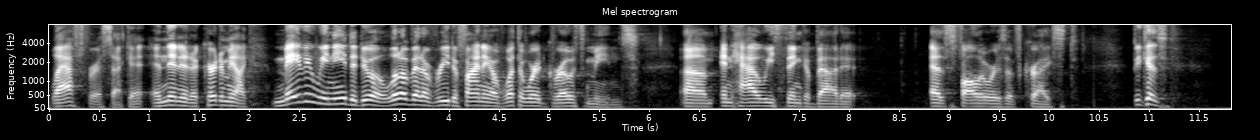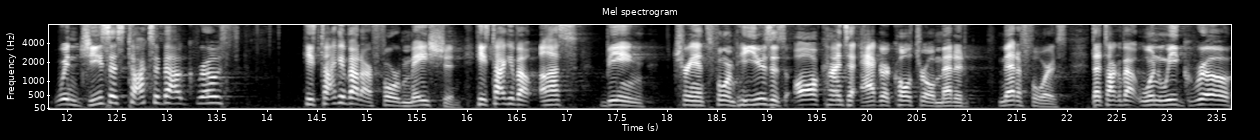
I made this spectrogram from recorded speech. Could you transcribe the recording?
laughed for a second, and then it occurred to me, like, maybe we need to do a little bit of redefining of what the word growth means um, and how we think about it as followers of Christ. Because when Jesus talks about growth, he's talking about our formation, he's talking about us being transformed. He uses all kinds of agricultural meta- metaphors that talk about when we grow,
